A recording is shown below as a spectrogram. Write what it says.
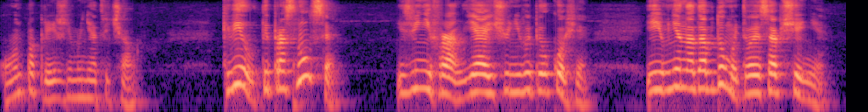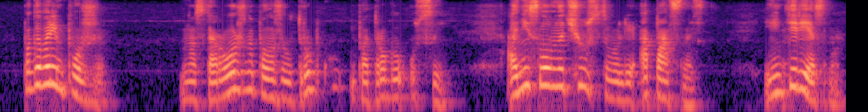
Он по-прежнему не отвечал. «Квилл, ты проснулся?» «Извини, Фран, я еще не выпил кофе, и мне надо обдумать твое сообщение. Поговорим позже. Он осторожно положил трубку и потрогал усы. Они словно чувствовали опасность. И интересно,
